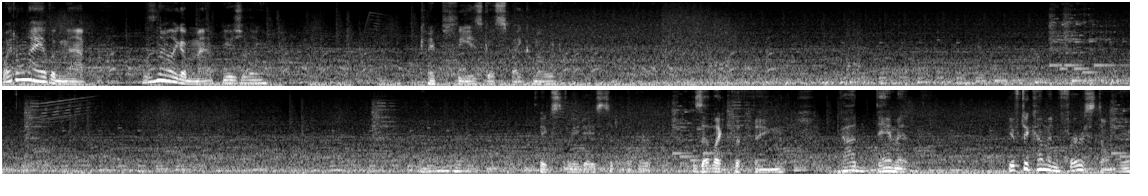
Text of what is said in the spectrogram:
Why don't I have a map? Isn't there like a map usually? Can I please go spike mode? Takes three days to deliver. Is that like the thing? God damn it. You have to come in first, don't you?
